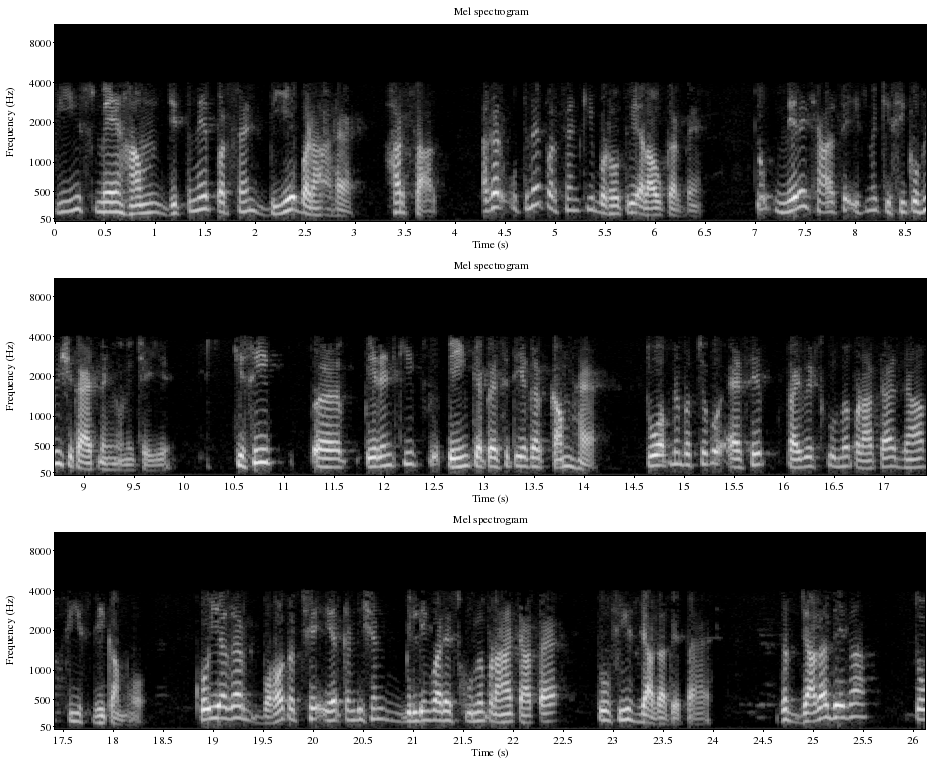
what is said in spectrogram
फ़ीस में हम जितने परसेंट दिए बढ़ा है हर साल, अगर उतने परसेंट की बढ़ोतरी अलाउ कर दें तो मेरे ख्याल से इसमें किसी को भी शिकायत नहीं होनी चाहिए। किसी पेरेंट की पेइंग कैपेसिटी अगर कम है तो अपने बच्चों को ऐसे प्राइवेट स्कूल में पढ़ाता है जहाँ फ़ीस भी कम हो। कोई अगर बहुत अच्छे एयर कंडीशन बिल्डिंग वाले स्कूल में पढ़ाना चाहता है तो फ़ीस ज़्यादा देता है। जब ज़्यादा देगा तो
